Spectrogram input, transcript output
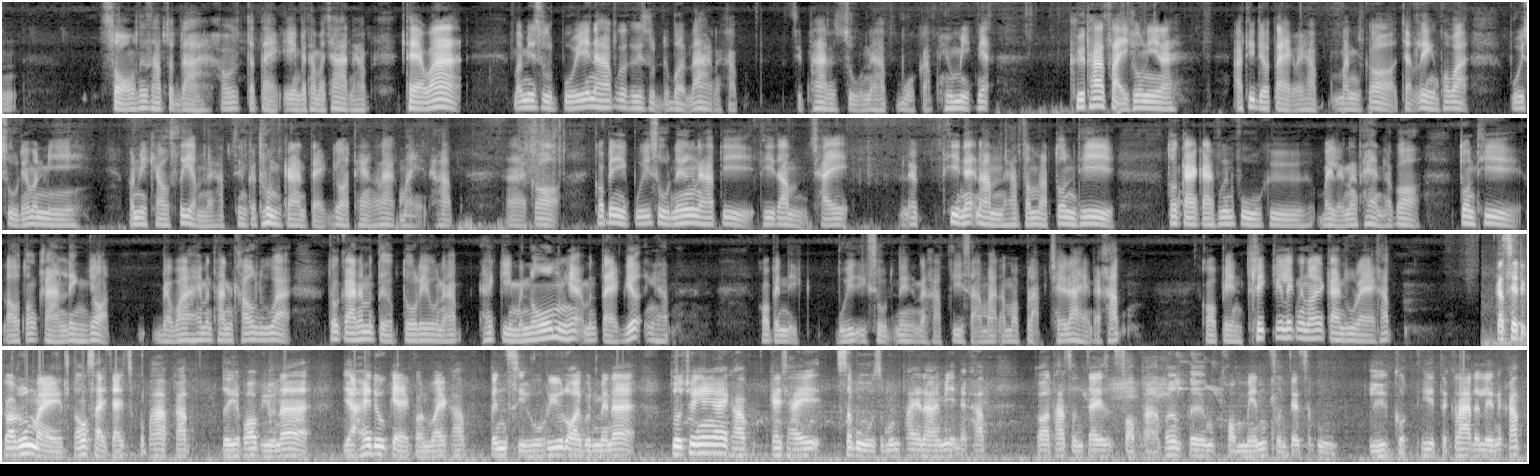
สองถึงสามสัปดาห์เขาจะแตกเองเป็นธรรมชาตินะครับ แต่ว่ามันมีสูตรปุ๋ยนะครับ ก็คือสูตรระเบิดรากนะครับสิบห้าถึงศูนย์นะครับ บวกกับฮิวมิกเนี่ยคือถ้าใส่ช่วงนี้นะอาทิตย์เดียวแตกเลยครับ มันก็จะเร่ง เพราะว่าปุ๋ยสูตรเนี้มันมีมันมีแคลเซียมนะครับ ซึ่งกระตุ้นการแตกยอดแทงรากใหม่นะครับอ่าก็ก็เป็นอีกปุ๋ยสูตรหนึงนะครับ ที่ที่ตั้มใช้และที่แนะนำนะครับสำหรับต้นที่ต้องการการฟื้นฟูคือใบเหลืองนางแท่นแล้วก็ ต้นที่เราต้องการเร่งยอด แบบว่าให้มันทันเขาหรือว่าต้องการให้มันเติบโตเร็วนะครับ ให้กิ่งมันโน้มอย่างเงี้ยมันแตกเยอะอย่างเงี้ยครับ ก็เป็นอีกปุ๋ยอีกสูตรหนึ่งนะครับ ที่สามารถเอามาปรับใช้ได้นะครับ ก็เป็นทริคเล็กๆน้อยๆในการดูแลครับ เกษตรกรรุ่นใหม่ต้องใส่ใจสุขภาพครับ โดยเฉพาะผิวหน้า อย่าให้ดูแก่ก่อนวัยครับ เป็นสิวริ้วรอยบนใบหน้า ตัวช่วยง่าย ๆ ครับแค่ใช้สบู่สมุนไพรนามินะครับ ก็ถ้าสนใจสอบถามเพิ่มเติมคอมเมนต์สนใจสบู่ หรือกดที่ตะกร้าได้เลยนะครับ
